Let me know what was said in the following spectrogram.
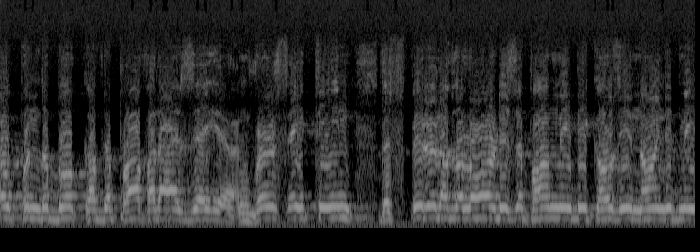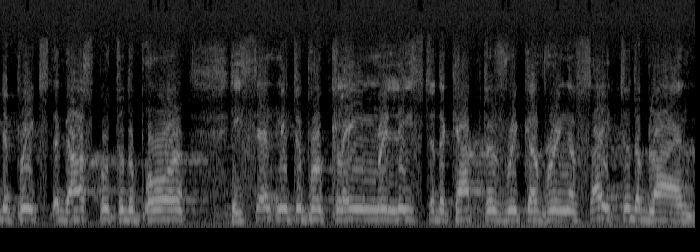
opened the book of the prophet Isaiah. In verse 18, the Spirit of the Lord is upon me because he anointed me to preach the gospel to the poor. He sent me to proclaim release to the captives, recovering of sight to the blind,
